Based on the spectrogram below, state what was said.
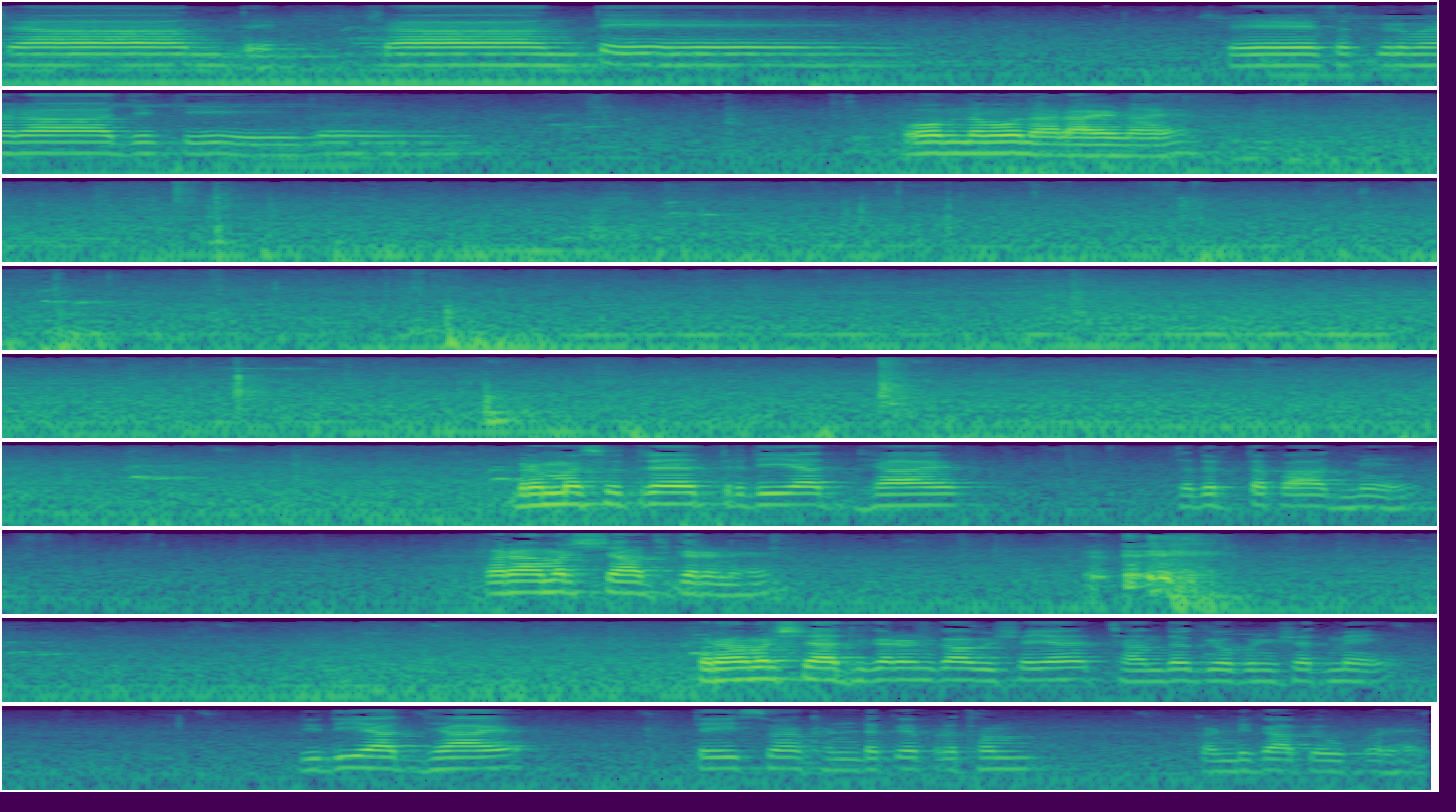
शांति शान्ति श्री सतगुरु महाराज की जय। ओम नमो नारायणाय। ब्रह्मसूत्र तृतीय अध्याय चतुर्थ पाद में परामर्शाधिकरण है। परामर्शाधिकरण का विषय के उपनिषद में द्वितीय अध्याय तेईसवां खंड के प्रथम खंडिका पे ऊपर है,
